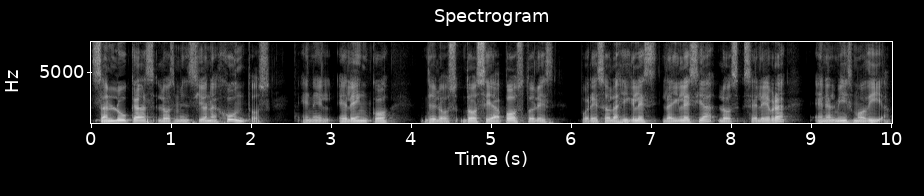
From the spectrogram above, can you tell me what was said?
San Lucas los menciona juntos en el elenco de los doce apóstoles, por eso la iglesia, la iglesia los celebra en el mismo día.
